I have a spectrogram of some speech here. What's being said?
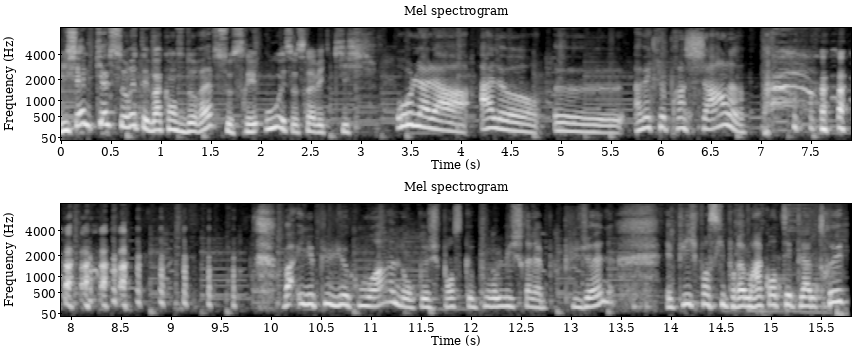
Michel, quelles seraient tes vacances de rêve? Ce serait où et ce serait avec qui? Oh là là Alors, euh, avec le prince Charles? Bah, il est plus vieux que moi, donc je pense que pour lui, je serais la plus jeune. Et puis, je pense qu'il pourrait me raconter plein de trucs.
